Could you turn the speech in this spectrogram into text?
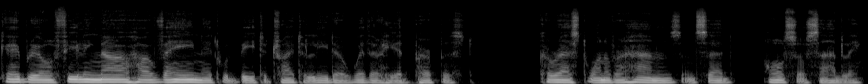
Gabriel, feeling now how vain it would be to try to lead her whither he had purposed, caressed one of her hands and said, also sadly,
